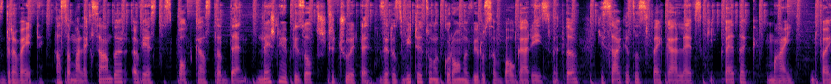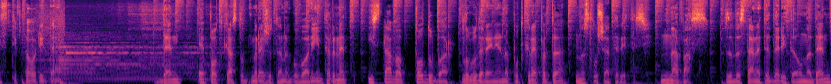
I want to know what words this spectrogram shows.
Здравейте, аз съм Александър, а вие сте с подкаста ДЕН. В днешния епизод ще чуете за развитието на коронавируса в България и света и сагата с ФК Левски. Петък, май, 22 ден. Ден е подкаст от мрежата на Говори Интернет и става по-добър благодарение на подкрепата на слушателите си. На вас. За да станете дарител на Ден,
